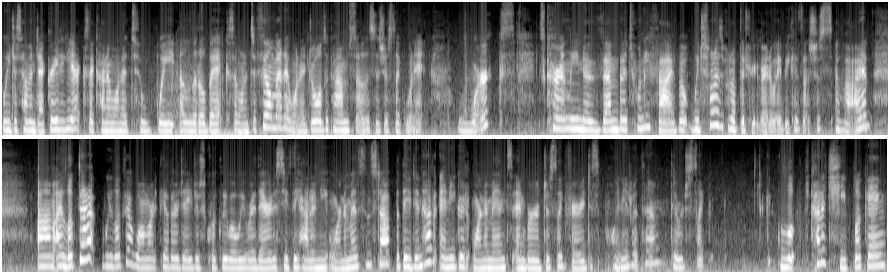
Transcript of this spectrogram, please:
we just haven't decorated yet because i kind of wanted to wait a little bit because i wanted to film it i wanted joel to come so this is just like when it works. It's currently november 25 but we just wanted to put up the tree right away because that's just a vibe. Um, I looked at, we looked at Walmart the other day just quickly while we were there to see if they had any ornaments and stuff, but they didn't have any good ornaments and we're just like very disappointed with them. They were just like look kind of cheap looking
